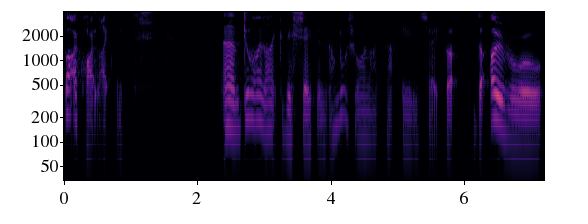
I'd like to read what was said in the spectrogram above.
but I quite like them. Um, do I like this shape? And I'm not sure I like that beady shape, but the overall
